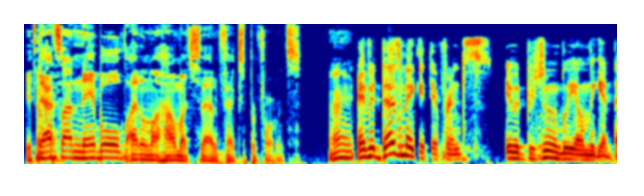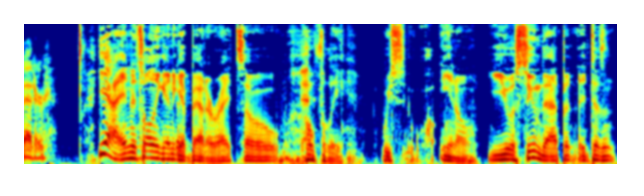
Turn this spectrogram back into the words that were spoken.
If that's not enabled, I don't know how much that affects performance. All right. If it does make a difference, it would presumably only get better. Yeah, and it's only going to get better, right? So hopefully, we you know you assume that, but it doesn't.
